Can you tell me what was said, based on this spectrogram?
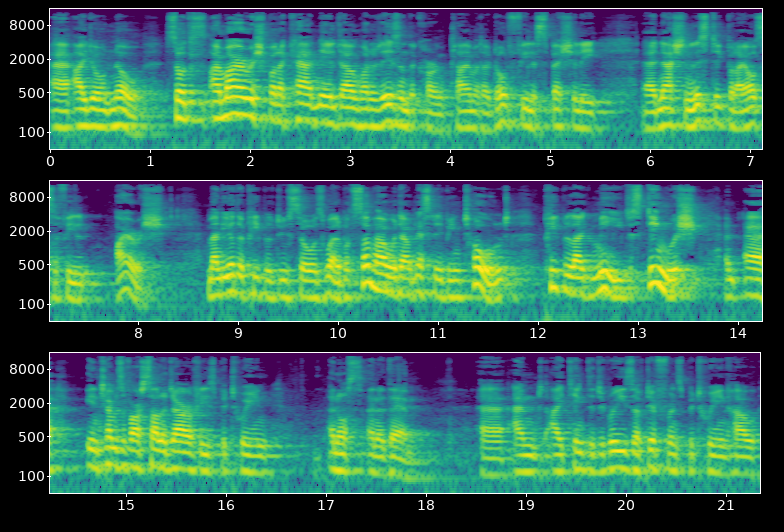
Uh, I don't know. So this, I'm Irish, but I can't nail down what it is in the current climate. I don't feel especially uh, nationalistic, but I also feel Irish. Many other people do so as well. But somehow, without necessarily being told, people like me distinguish uh, in terms of our solidarities between an us and a them. Uh, and I think the degrees of difference between how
